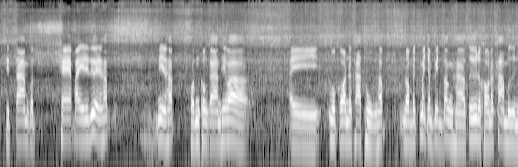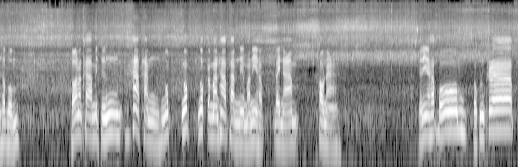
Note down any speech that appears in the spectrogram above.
ดติดตามกดแชร์ไปเรื่อยๆนะครับ นี่นะครับ ผลของการที่ว่าไออุปกรณ์ราคาถูกครับ เราไม่ไม่จำเป็นต้องหาซื้อของราคาหมื่นครับผมของราคาไม่ถึงห้าพันงบงบงบประมาณห้าพันเนี่ยมานี่ครับได้น้ำเข้านาแค่นี้นะครับผมขอบคุณครับ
